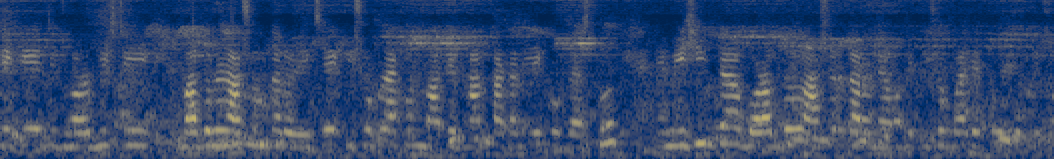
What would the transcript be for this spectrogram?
থেকে যে ঝড় বৃষ্টি বাদলের আশঙ্কা রয়েছে, কৃষকরা এখন মাঠে ধান কাটা নিয়ে খুব ব্যস্ত। এই মেশিনটা বরাদ্দ আসার কারণে আমাদের কৃষক ভাইদের খুব উপকৃত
